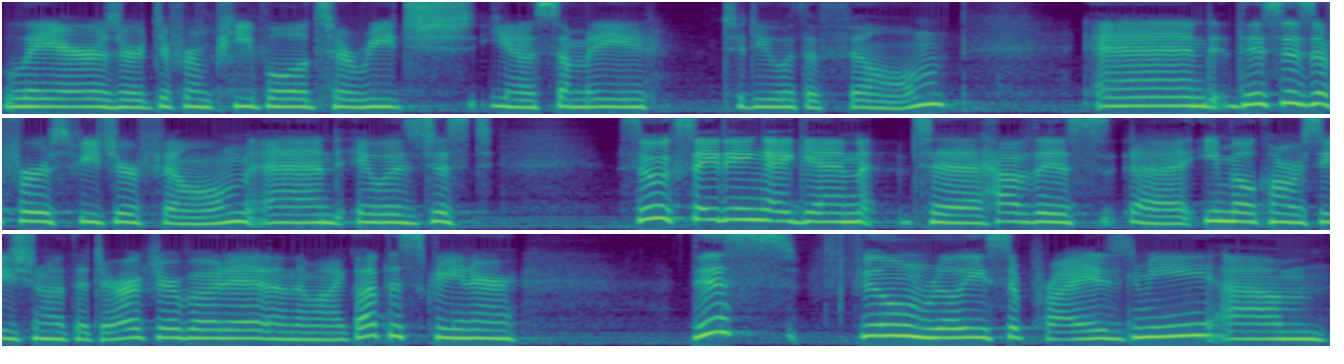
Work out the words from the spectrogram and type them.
layers or different people to reach, you know, somebody to do with a film. And this is a first feature film, and it was just so exciting again to have this uh, email conversation with the director about it. And then when I got the screener, this film really surprised me. Um,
